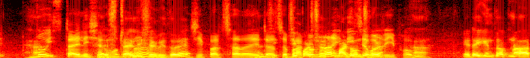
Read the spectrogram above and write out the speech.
একটু স্টাইলিশের হ্যাঁ, এর ভিতরে। জিপার ছাড়া এটা হচ্ছে বাটন ছাড়া বাটন ছাড়া। রিপ হবে। হ্যাঁ, এটা কিন্তু আপনার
